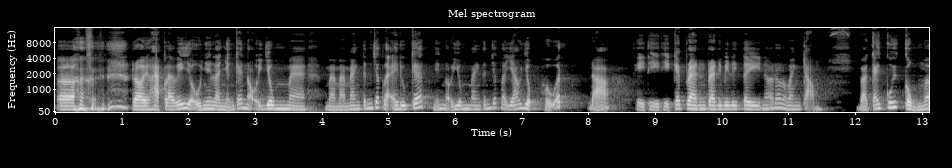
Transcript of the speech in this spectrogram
Ờ, rồi hoặc là ví dụ như là những cái nội dung mà mà mà mang tính chất là educate những nội dung mang tính chất là giáo dục hữu ích. Đó. Thì thì thì cái brand brandability nó rất là quan trọng. Và cái cuối cùng á,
